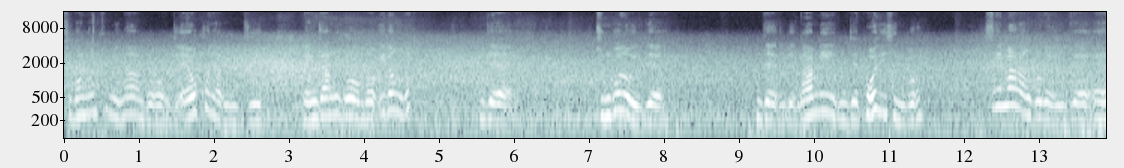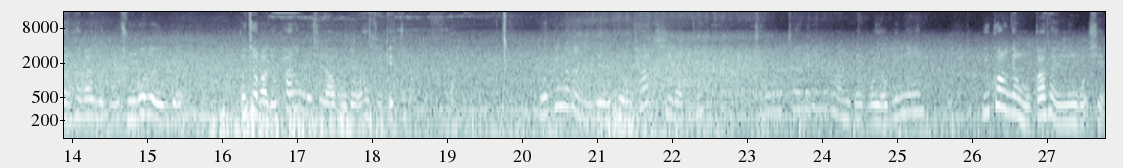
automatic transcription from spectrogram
주방 용품이나 뭐 이제 에어컨이라든지 냉장고 뭐 이런 거 이제 중고로 이제 이제 이제 남이 이제 버리신 거 쓸만한 거를 이제 예, 해가지고 중고로 이제 고쳐가지고 파는 곳이라고도 할 수 있겠죠. 여기는 이제 좀 샤시 같은 창고 트레이한데 뭐 여기는 육황장 못 가서 있는 곳이에요.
